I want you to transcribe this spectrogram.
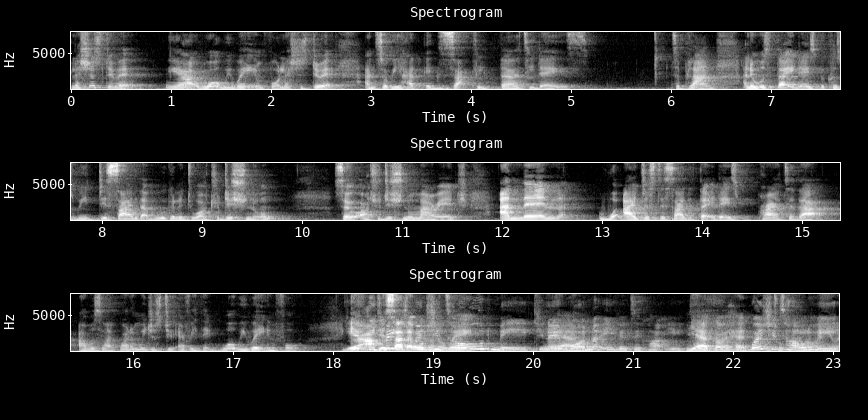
let's just do it. Yeah. Like, what are we waiting for? Let's just do it. And so we had exactly 30 days to plan. And it was 30 days because we decided that we were going to do our traditional, so our traditional marriage. And then I just decided 30 days prior to that, I was like, why don't we just do everything? What are we waiting for? yeah. we I decide think that when we're she gonna wait- told me, do you know Yeah. what? Not even to cut you. Yeah, go ahead. When I'm she told me,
